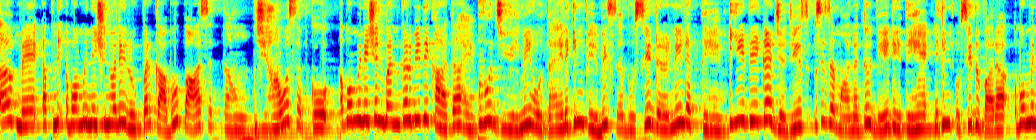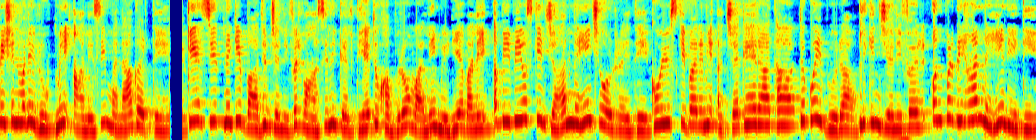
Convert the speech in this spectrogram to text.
अब मैं अपने अबोमिनेशन वाले रूप पर काबू पा सकता हूँ। जहाँ वो सबको अबोमिनेशन बनकर भी दिखाता है। वो जेल में होता है, लेकिन फिर भी सब उससे डरने लगते हैं। ये देखकर जजेस उसे जमानत तो दे देते हैं, लेकिन उसे दोबारा अबोमिनेशन वाले रूप में आने से मना करते हैं। केस जीतने के बाद जब जेनिफर वहाँ से निकलती है तो खबरों वाले, मीडिया वाले अभी भी उसकी जान नहीं छोड़ रहे थे। कोई उसके बारे में अच्छा कह रहा था तो कोई बुरा। लेकिन जेनिफर उन पर ध्यान नहीं देती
